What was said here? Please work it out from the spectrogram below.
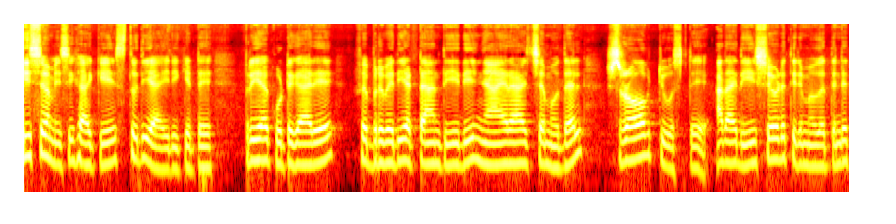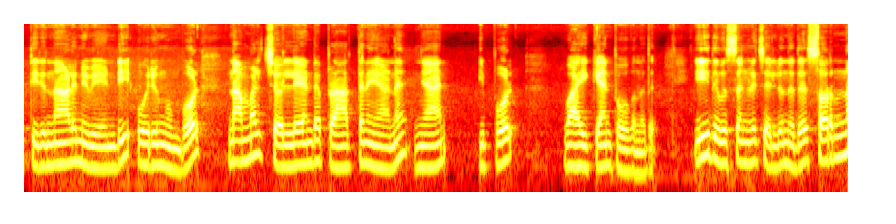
ഈശോ മിശിഹായ്ക്ക് സ്തുതിയായിരിക്കട്ടെ. പ്രിയ കൂട്ടുകാരെ ഫെബ്രുവരി എട്ടാം തീയതി ഞായറാഴ്ച മുതൽ ഷ്രോവ് ട്യൂസ്ഡേ അതായത് ഈശോയുടെ തിരുമുഖത്തിന്റെ തിരുനാളിനു വേണ്ടി ഒരുങ്ങുമ്പോൾ നമ്മൾ ചൊല്ലേണ്ട പ്രാർത്ഥനയാണ് ഞാൻ ഇപ്പോൾ വായിക്കാൻ പോകുന്നത്. ഈ ദിവസങ്ങളിൽ ചൊല്ലുന്നത് സ്വർണ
